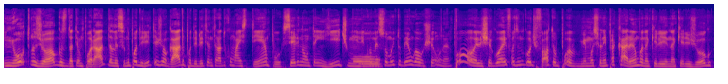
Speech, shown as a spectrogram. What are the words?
em outros jogos da temporada, o Alessandro poderia ter jogado, poderia ter entrado com mais tempo. Se ele não tem ritmo. Ele ou... começou muito bem o galchão, né? Pô, ele chegou aí fazendo gol de falta. Pô, me emocionei pra caramba naquele, naquele jogo.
